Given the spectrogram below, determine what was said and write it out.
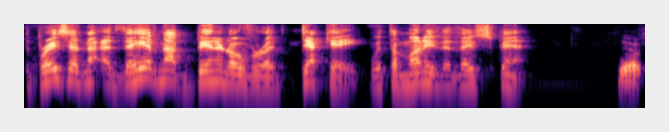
The Braves have not they have not been in over a decade with the money that they've spent. Yep.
